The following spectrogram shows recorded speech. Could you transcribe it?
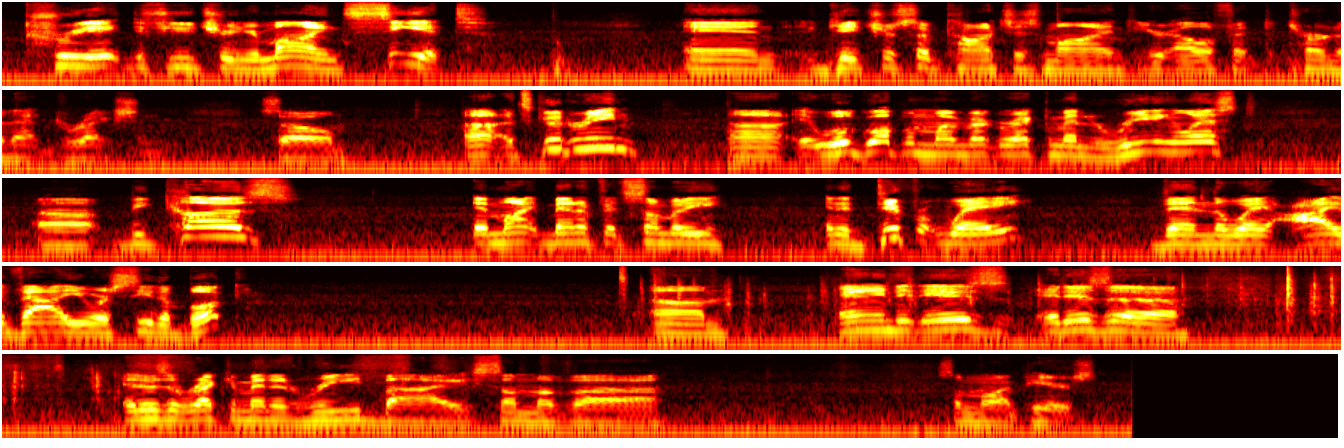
create the future in your mind, see it, and get your subconscious mind, your elephant, to turn in that direction. So uh, it's good read. Uh, it will go up on my recommended reading list. uh, because it might benefit somebody in a different way than the way I value or see the book. Um, and it is it is a it is a recommended read by some of uh, some of my peers.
